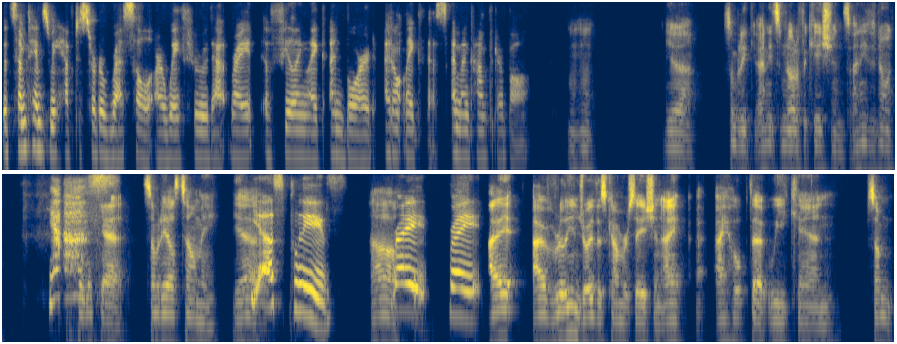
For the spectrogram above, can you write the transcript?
But sometimes we have to sort of wrestle our way through that, right? Of feeling like I'm bored. I don't like this. I'm uncomfortable. Mm-hmm. Yeah. Somebody, I need some notifications. I need to know. Yeah. Look at somebody else. Tell me. Yeah. Yes, please. Oh. Right. Right. I I've really enjoyed this conversation. I I hope that we can some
